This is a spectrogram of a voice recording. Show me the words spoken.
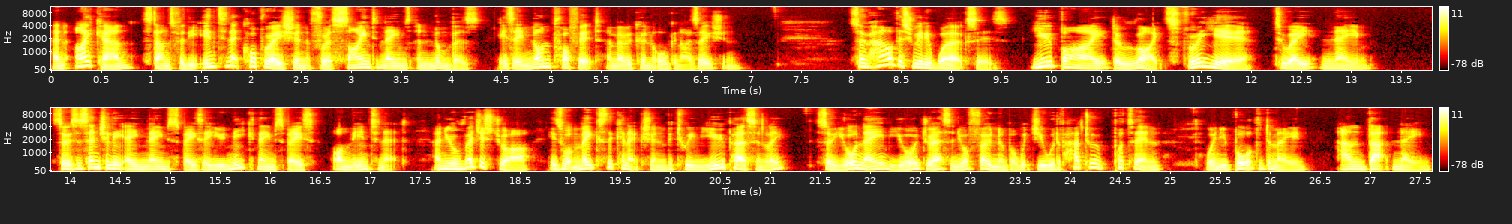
And ICANN stands for the Internet Corporation for Assigned Names and Numbers. It's a non-profit American organization. So how this really works is you buy the rights for a year to a name. So it's essentially a namespace, a unique namespace on the internet. And your registrar is what makes the connection between you personally, so your name, your address, and your phone number, which you would have had to have put in when you bought the domain and that name.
